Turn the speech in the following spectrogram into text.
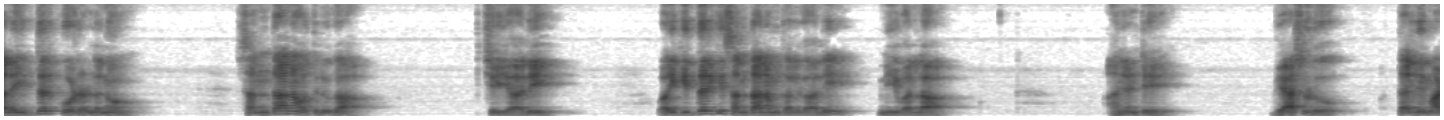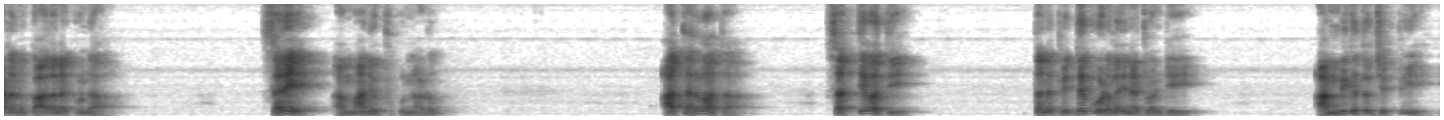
తన ఇద్దరు కోడళ్ళను సంతానవతులుగా చేయాలి. వారికి ఇద్దరికీ సంతానం కలగాలి. నీ వల్ల. అని అంటే వ్యాసుడు తల్లి మాటను కాదనకుండా సరే అమ్మా అని ఒప్పుకున్నాడు. ఆ తర్వాత సత్యవతి తన పెద్ద కోడలైనటువంటి అంబికతో చెప్పి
